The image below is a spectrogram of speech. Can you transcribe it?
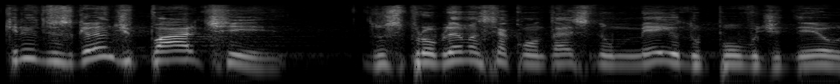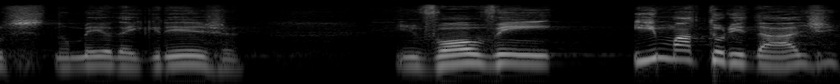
Queridos, grande parte dos problemas que acontecem no meio do povo de Deus, no meio da igreja, envolvem imaturidade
